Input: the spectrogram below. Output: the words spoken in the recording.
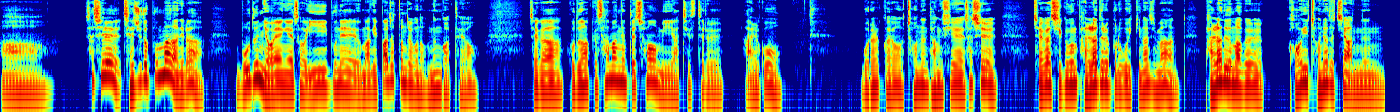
아, 사실 제주도뿐만 아니라 모든 여행에서 이분의 음악이 빠졌던 적은 없는 것 같아요. 제가 고등학교 3학년 때 처음 이 아티스트를 알고, 뭐랄까요. 저는 당시에 사실 제가 지금은 발라드를 부르고 있긴 하지만 발라드 음악을 거의 전혀 듣지 않는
